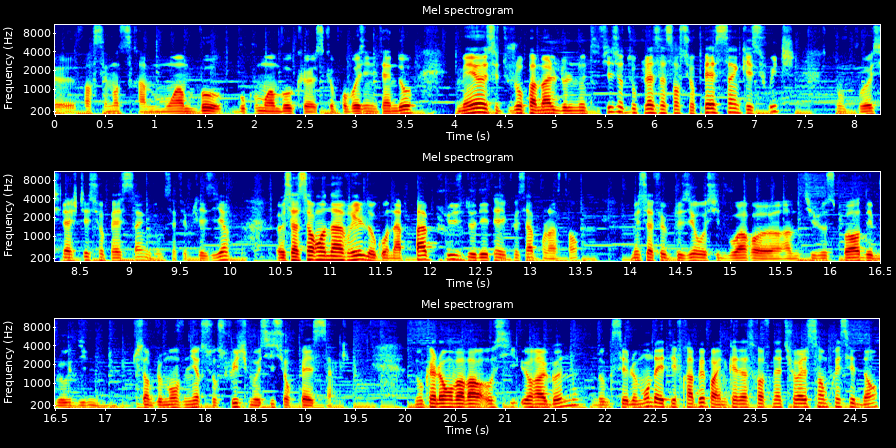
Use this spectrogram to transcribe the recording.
euh, forcément, ce sera moins beau, beaucoup moins beau que ce que propose Nintendo. Mais euh, c'est toujours pas mal de le notifier, surtout que là, ça sort sur PS5 et Switch. Donc vous pouvez aussi l'acheter sur PS5, donc ça fait plaisir. ça sort en avril, donc on n'a pas plus de détails que ça pour l'instant. Mais ça fait plaisir aussi de voir un petit jeu sport, des tout simplement venir sur Switch, mais aussi sur PS5. Donc alors on va voir aussi Uragon. Donc c'est le monde a été frappé par une catastrophe naturelle sans précédent.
